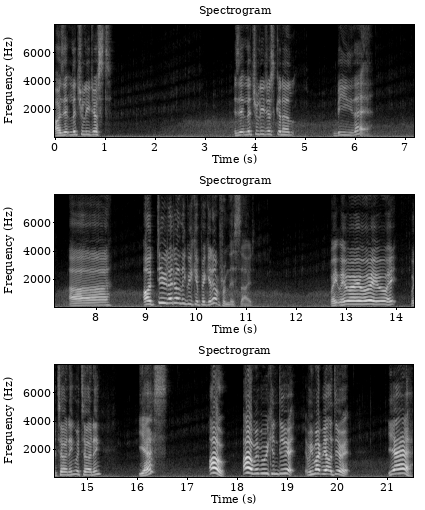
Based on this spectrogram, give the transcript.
Or is it literally just... Is it literally just gonna be there? Uh... Oh, dude, I don't think we can pick it up from this side. Wait, wait, wait, wait, wait, wait, wait. We're turning, we're turning. Yes? Oh! Oh, maybe we can do it. We might be able to do it. Yeah!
